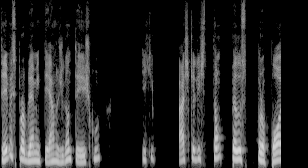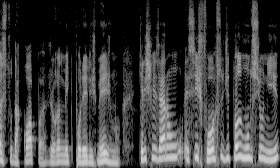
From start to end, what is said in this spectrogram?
teve esse problema interno gigantesco e que acho que eles estão pelos propósito da Copa, jogando meio que por eles mesmos, que eles fizeram esse esforço de todo mundo se unir,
